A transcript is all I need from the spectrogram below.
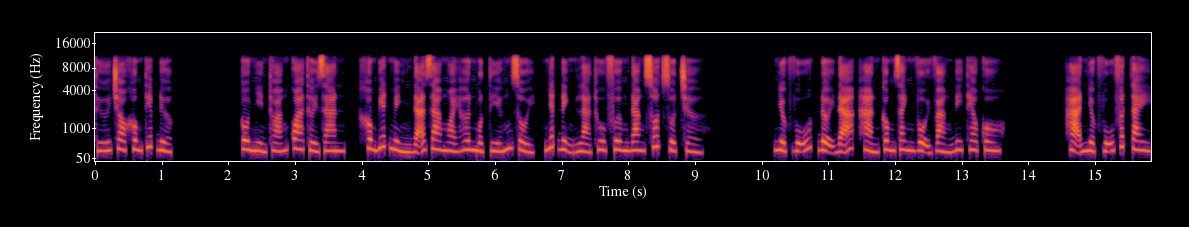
thứ cho không tiếp được. Cô nhìn thoáng qua thời gian, không biết mình đã ra ngoài hơn một tiếng rồi, nhất định là Thu Phương đang sốt ruột chờ. Nhược Vũ, đợi đã, Hàn công danh vội vàng đi theo cô. Hạ Nhược Vũ phất tay,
